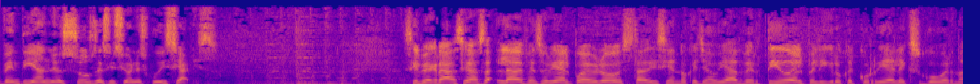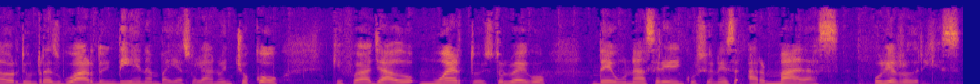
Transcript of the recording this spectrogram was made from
vendían sus decisiones judiciales. Silvia, gracias. La Defensoría del Pueblo está diciendo que ya había advertido del peligro que corría el exgobernador de un resguardo indígena en Vallasolano, en Chocó, que fue hallado muerto. Esto luego de una serie de incursiones armadas. Uriel Rodríguez.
